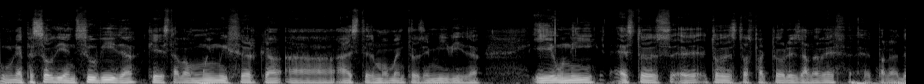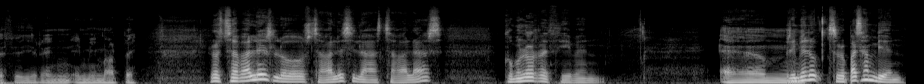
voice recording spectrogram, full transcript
un, episodio en su vida que estaba muy, muy cerca a, estos momentos en mi vida y uní estos, eh, todos estos factores a la vez eh, para decidir en, en mi Marte. Los chavales, los chavales y las chavalas, ¿cómo lo reciben? Em, Primero, ¿se lo pasan bien?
